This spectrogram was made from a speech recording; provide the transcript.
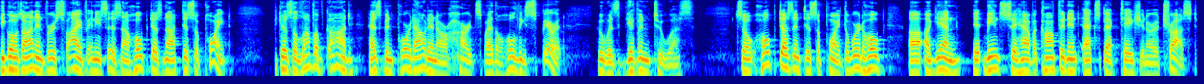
He goes on in verse 5 and he says, Now hope does not disappoint because the love of God has been poured out in our hearts by the Holy Spirit who was given to us. So hope doesn't disappoint. The word hope uh, again, it means to have a confident expectation or a trust.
